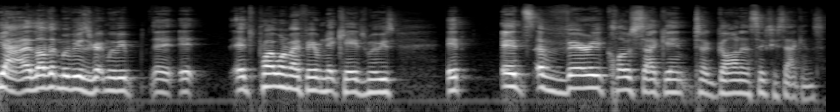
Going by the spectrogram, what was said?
yeah, I love that movie. It's a great movie. It, it It's probably one of my favorite Nick Cage movies. It It's a very close second to Gone in 60 Seconds.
